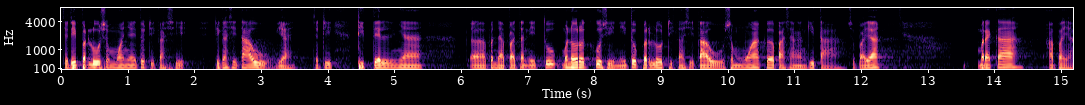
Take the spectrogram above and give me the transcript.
Jadi perlu semuanya itu dikasih dikasih tahu ya. Jadi detailnya uh, pendapatan itu menurutku sih ini itu perlu dikasih tahu semua ke pasangan kita supaya mereka apa ya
